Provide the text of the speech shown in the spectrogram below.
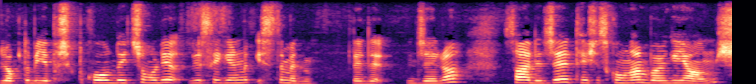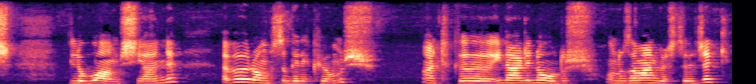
blokta bir yapışıklık olduğu için oraya riske girmek istemedim dedi cerrah. Sadece teşhis konulan bölgeyi almış. Lobu almış yani. E böyle olması gerekiyormuş. Artık e, ileride ne olur onu zaman gösterecek.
